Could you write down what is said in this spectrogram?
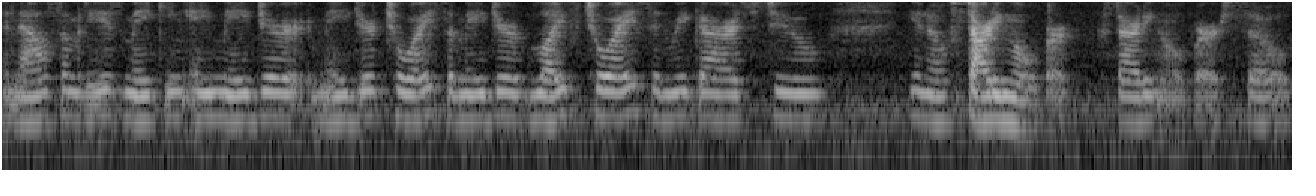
And now somebody is making a major major choice a major life choice in regards to you know starting over starting over. So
